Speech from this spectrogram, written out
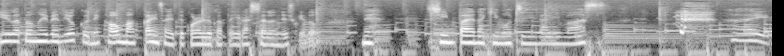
夕方のイベントよくね顔真っ赤にされて来られる方いらっしゃるんですけど。ね心配な気持ちになります。はい。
